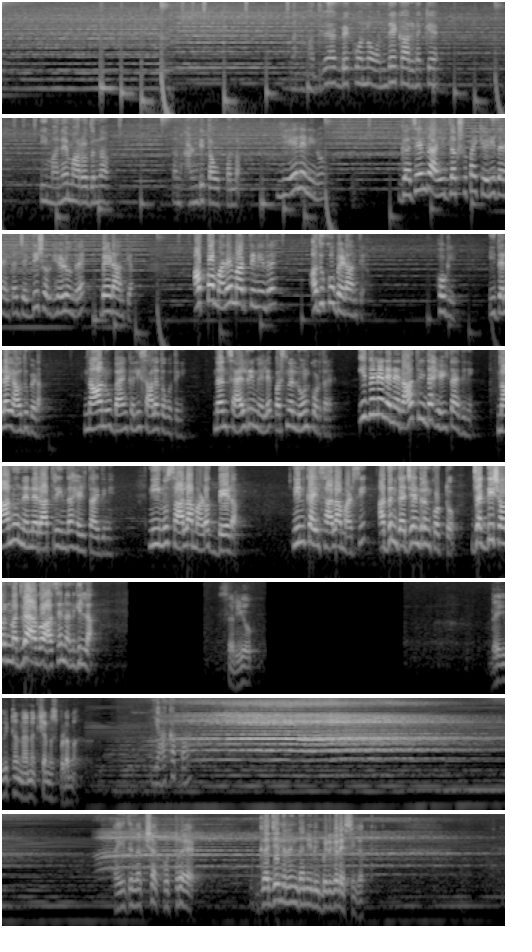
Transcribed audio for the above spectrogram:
ನನ್ನ ಮದುವೆ ಆಗಬೇಕು ಅನ್ನೋ ಒಂದೇ ಕಾರಣಕ್ಕೆ ಈ ಮನೆ ಮಾರೋದನ್ನ ನಾನು ಖಂಡಿತ ಒಪ್ಪಲ್ಲ. ಏನೇ ನೀನು. ಗಜೇಂದ್ರ ಐದು ಲಕ್ಷ ರೂಪಾಯಿ ಕೇಳಿದ್ದಾನೆ ಅಂತ ಜಗದೀಶ್ ಅವ್ರಿಗೆ ಹೇಳು ಅಂದರೆ ಬೇಡ ಅಂತ್ಯ. ಅಪ್ಪ ಮನೆ ಮಾಡ್ತೀನಿ ಅಂದ್ರೆ ಅದಕ್ಕೂ ಬೇಡ ಅಂತ್ಯ. ಹೋಗ್ಲಿ ಇದೆಲ್ಲ ಯಾವುದು ಬೇಡ. ನಾನು ಬ್ಯಾಂಕಲ್ಲಿ ಸಾಲ ತಗೋತೀನಿ. ನನ್ನ ಸ್ಯಾಲ್ರಿ ಮೇಲೆ ಪರ್ಸನಲ್ ಲೋನ್ ಕೊಡ್ತಾರೆ. ಇದನ್ನೇ ನೆನ್ನೆ ರಾತ್ರಿಯಿಂದ ಹೇಳ್ತಾ ಇದ್ದೀನಿ. ನಾನು ನೆನ್ನೆ ರಾತ್ರಿಯಿಂದ ಹೇಳ್ತಾ ಇದ್ದೀನಿ. ನೀನು ಸಾಲ ಮಾಡೋದು ಬೇಡ. ನಿನ್ನ ಕೈಲಿ ಸಾಲ ಮಾಡಿಸಿ ಅದನ್ನ ಗಜೇಂದ್ರನ್ ಕೊಟ್ಟು ಜಗದೀಶ್ ಅವ್ರನ್ನ ಮದುವೆ ಆಗೋ ಆಸೆ ನನಗಿಲ್ಲ. ಸರಿಯೋ? ದಯವಿಟ್ಟು ನನ್ನ ಕ್ಷಮಿಸ್ಬಿಡಮ್ಮ. ಯಾಕಪ್ಪ? ಐದು ಲಕ್ಷ ಕೊಟ್ಟರೆ ಗಜೇಂದ್ರನಿಂದ ನಿನಗೆ ಬಿಡುಗಡೆ ಸಿಗತ್ತೆ.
